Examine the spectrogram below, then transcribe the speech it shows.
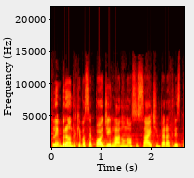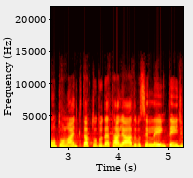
lembrando que você pode ir lá no nosso site imperatriz.online, que está tudo detalhado, você lê, entende.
